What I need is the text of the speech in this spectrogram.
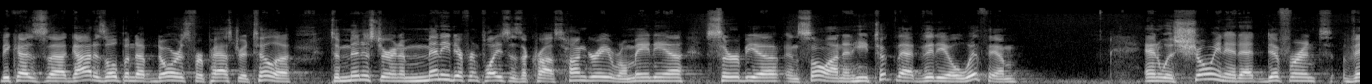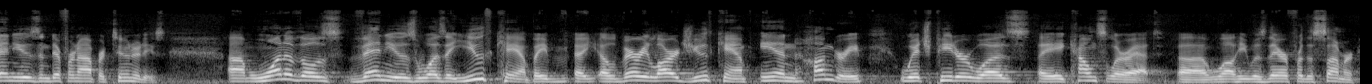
because uh, God has opened up doors for Pastor Attila to minister in many different places across Hungary, Romania, Serbia, and so on. And he took that video with him and was showing it at different venues and different opportunities. Um, one of those venues was a youth camp, a, a, a, very large youth camp in Hungary, which Peter was a counselor at uh, while he was there for the summer.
